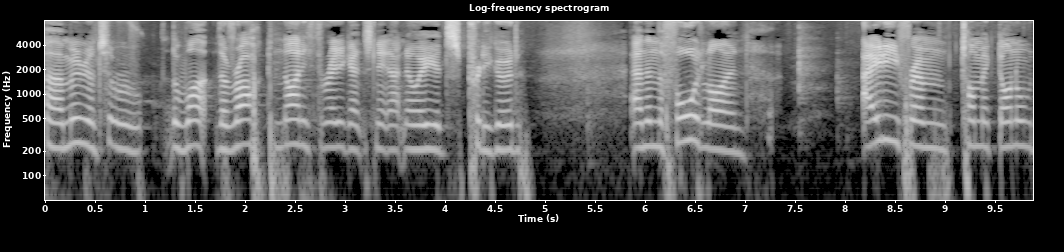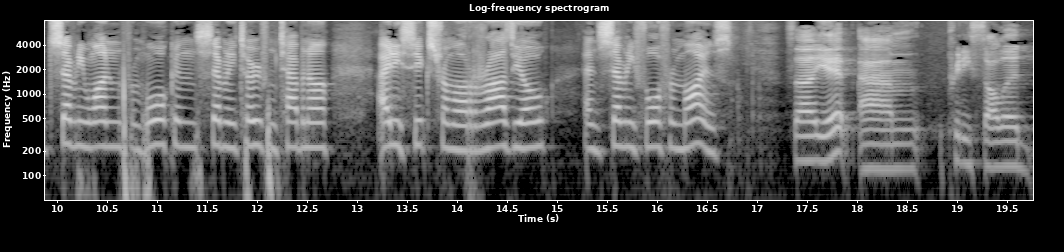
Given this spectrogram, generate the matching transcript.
Uh, moving on to the one, the Rock 93 against Nat Nui, it's pretty good. And then the forward line 80 from Tom McDonald, 71 from Hawkins, 72 from Taberner, 86 from Orazio, and 74 from Myers. So yeah, um, pretty solid.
